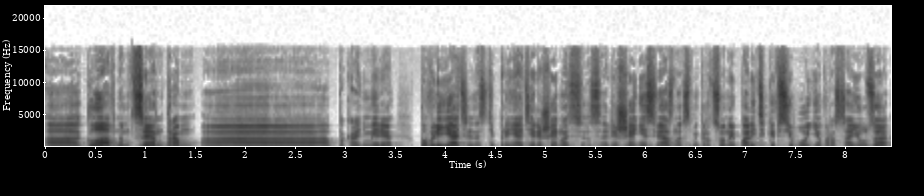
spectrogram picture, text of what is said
главным центром, а, по крайней мере, по влиятельности принятия решений, решений, связанных с миграционной политикой всего Евросоюза,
